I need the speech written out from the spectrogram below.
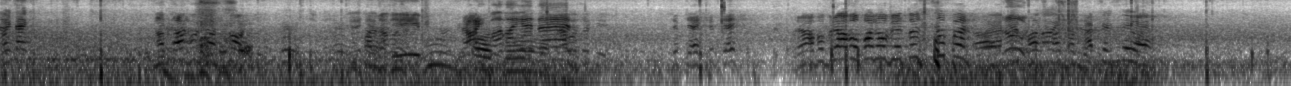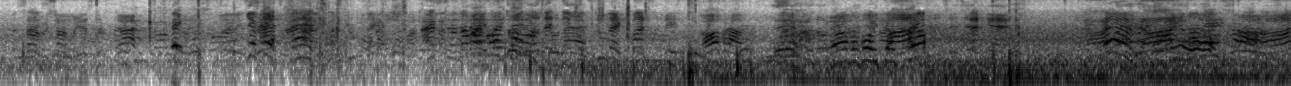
Wojtek! A tak już nas goni. Graj, 2 na 1! Szybciej, szybciej! Brawo, brawo panowie, to jest super! A przed tyłem! Samy, samy, jestem. Tak. Ej, jest Ekstra, dawaj Wojtek! Odetnij podsunek, patrz gdzieś. Dobra. Brawo Wojtek! Brawo! Lepiej. Ej, daleka!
